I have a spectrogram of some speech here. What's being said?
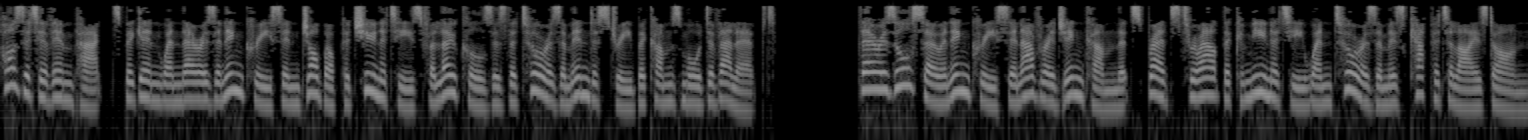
Positive impacts begin when there is an increase in job opportunities for locals as the tourism industry becomes more developed. There is also an increase in average income that spreads throughout the community when tourism is capitalized on.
